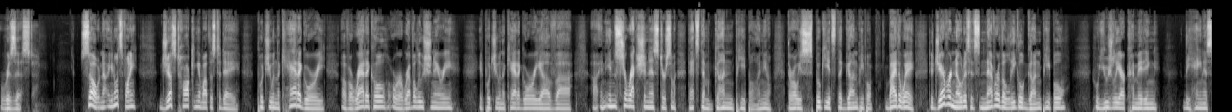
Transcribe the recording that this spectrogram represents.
resist. So, now, you know what's funny? Just talking about this today puts you in the category of a radical or a revolutionary. It puts you in the category of uh, uh, an insurrectionist or some. That's them gun people, and you know they're always spooky. It's the gun people. By the way, did you ever notice it's never the legal gun people who usually are committing the heinous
